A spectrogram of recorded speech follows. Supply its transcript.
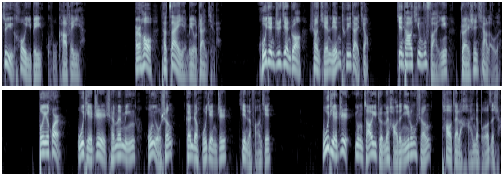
最后一杯苦咖啡呀！而后他再也没有站起来。胡建之见状，上前连推带叫，见他竟无反应，转身下楼了。不一会儿，吴铁志、陈文明、洪有生跟着胡建之进了房间。吴铁志用早已准备好的尼龙绳套在了韩的脖子上。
